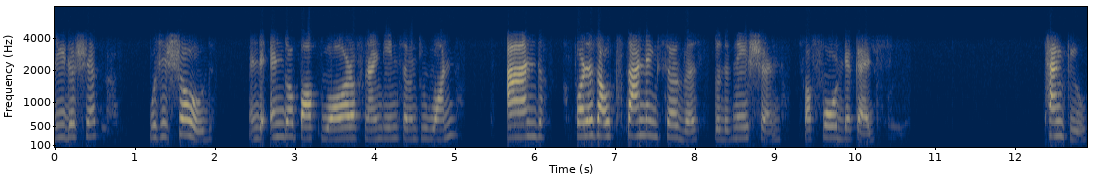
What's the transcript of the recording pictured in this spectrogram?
leadership, which he showed in the Indo-Pak War of 1971 and for his outstanding service to the nation for four decades. Thank you.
